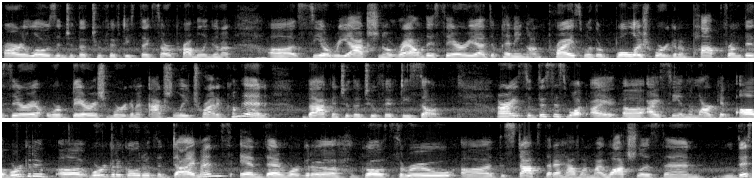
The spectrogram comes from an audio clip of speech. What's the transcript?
prior lows into the 256 are probably going to uh, see a reaction around this area depending on price. Whether bullish, we're going to pop from this area, or bearish, we're going to actually try to come in back into the 250 zone. All right, so this is what I uh, I see in the market. Uh, we're gonna uh, we're gonna go to the diamonds, and then we're gonna go through uh, the stocks that I have on my watch list. And this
